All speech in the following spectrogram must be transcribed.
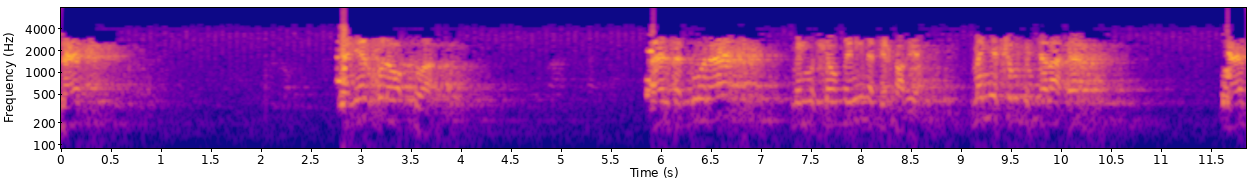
نعم. أن يدخل وقتها. أن تكون من مستوطنين في قرية. من يشرب بالثلاثة؟ نعم.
